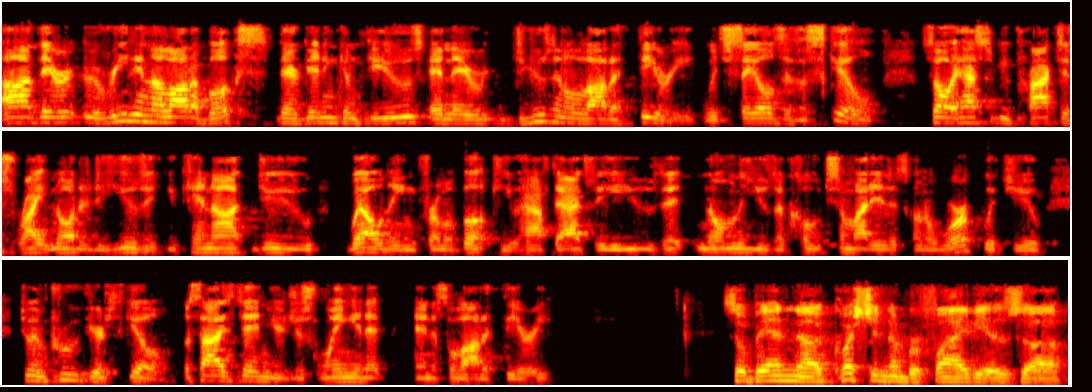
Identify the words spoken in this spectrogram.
Uh, they're reading a lot of books, they're getting confused, and they're using a lot of theory, which sales is a skill. So it has to be practiced right in order to use it. You cannot do welding from a book. You have to actually use it, normally use a coach, somebody that's going to work with you to improve your skill. Besides then, you're just winging it, and it's a lot of theory. So Ben, uh, question number five is, uh,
